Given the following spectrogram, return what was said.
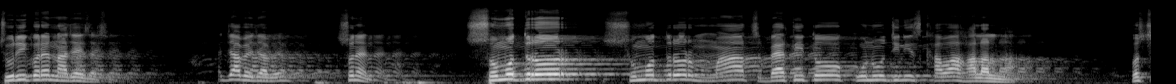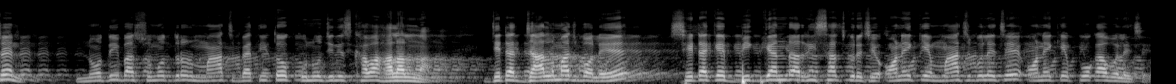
চুরি করে না জায়েজ আছে। যাবে যাবে। শোনেন, সমুদ্রর সমুদ্রর মাছ ব্যতীত কোনো জিনিস খাওয়া হালাল না। বুঝছেন? নদী বা সমুদ্রর মাছ ব্যতীত কোনো জিনিস খাওয়া হালাল না। যেটা জাল মাছ বলে, সেটাকে বিজ্ঞানরা রিসার্চ করেছে। অনেকে মাছ বলেছে, অনেকে পোকা বলেছে।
